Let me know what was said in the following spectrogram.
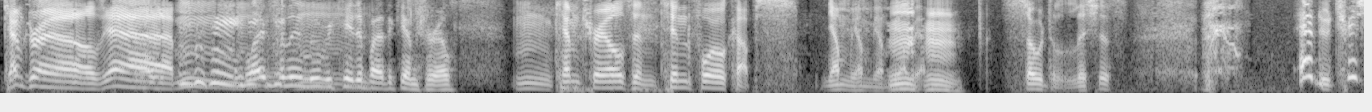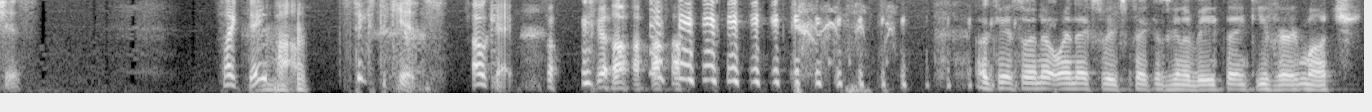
Chemtrails, yeah. Mm, Lightfully lubricated by the chemtrails. mm, chemtrails and tinfoil cups. Yum, yum, yum, yum, yum. So delicious. and nutritious. It's like napalm. Sticks to kids. Okay. Okay, so I know what my next week's pick is going to be. Thank you very much.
